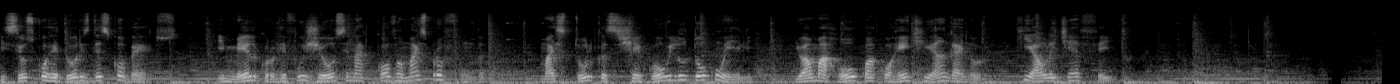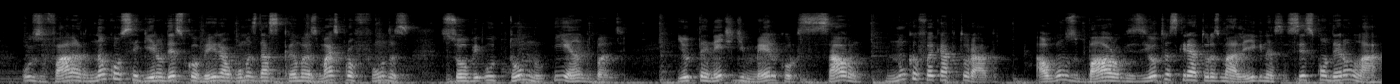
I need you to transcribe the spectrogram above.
e seus corredores descobertos, e Melkor refugiou-se na cova mais profunda. Mas Tulkas chegou e lutou com ele, e o amarrou com a corrente Angainor, que Aule tinha feito. Os Valar não conseguiram descobrir algumas das câmaras mais profundas sob o Túmulo e Angband, e o tenente de Melkor, Sauron, nunca foi capturado. Alguns Balrogs e outras criaturas malignas se esconderam lá,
